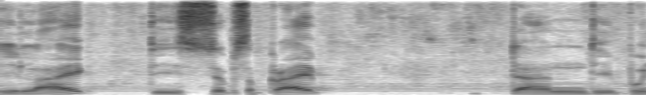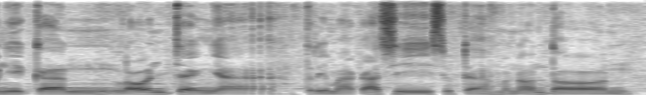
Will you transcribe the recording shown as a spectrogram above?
di like, di subscribe, dan dibunyikan loncengnya. Terima kasih sudah menonton.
